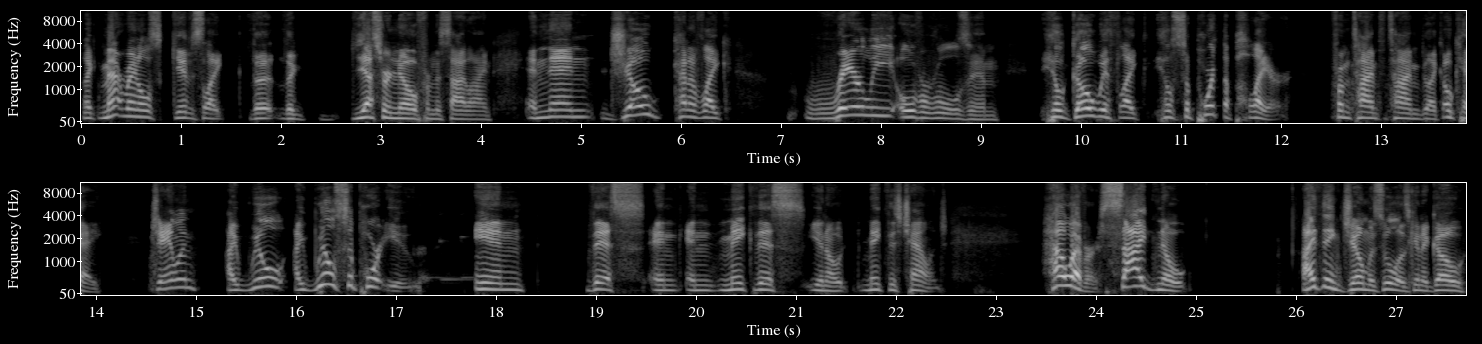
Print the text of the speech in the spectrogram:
Like Matt Reynolds gives like the the yes or no from the sideline. And then Joe kind of like rarely overrules him. He'll go with like, he'll support the player from time to time be like, okay, Jaylen, I will, I will support you in this and and make this, you know, make this challenge. However, side note, I think Joe Mazzulla is to go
